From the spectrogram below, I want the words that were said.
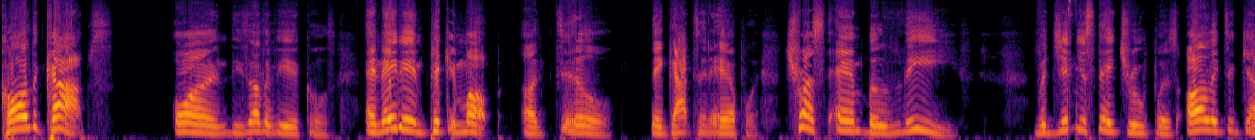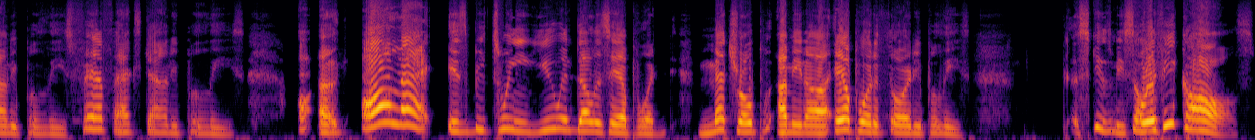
Called the cops on these other vehicles and they didn't pick him up until they got to the airport. Trust and believe. Virginia State Troopers, Arlington County Police, Fairfax County Police, uh, all that is between you and Dulles Airport, Metro, I mean, uh, Airport Authority Police. Excuse me. So if he calls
